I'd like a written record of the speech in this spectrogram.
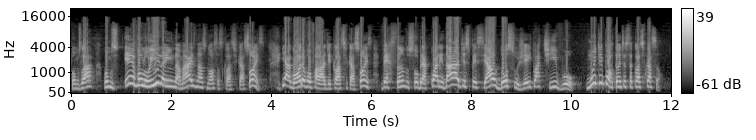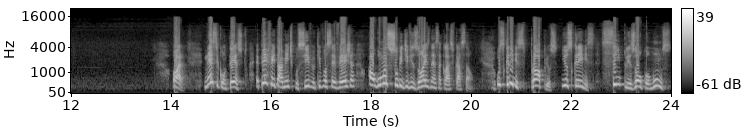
Vamos lá? Vamos evoluir ainda mais nas nossas classificações. E agora eu vou falar de classificações versando sobre a qualidade especial do sujeito ativo. Muito importante essa classificação. Ora, nesse contexto, é perfeitamente possível que você veja algumas subdivisões nessa classificação. Os crimes próprios e os crimes simples ou comuns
